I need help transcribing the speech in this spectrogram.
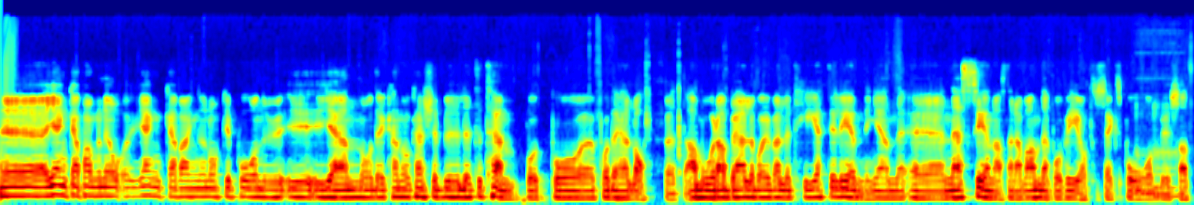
Eh, jänkarvagnen, jänkarvagnen åker på nu igen och det kan nog kanske bli lite tempot på, på det här loppet. Amora Bell var ju väldigt het i ledningen eh, näst senast när han vann där på V86 på Åby. Mm. Så att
